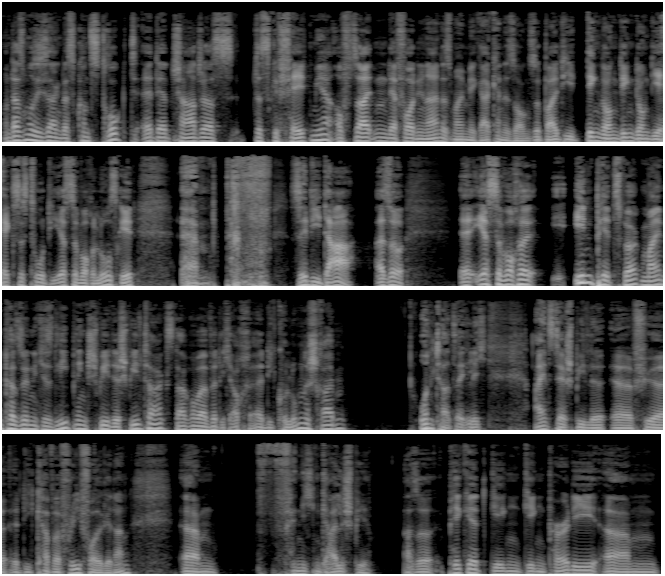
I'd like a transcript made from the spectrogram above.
und das muss ich sagen, das Konstrukt äh, der Chargers, das gefällt mir. Auf Seiten der 49ers das mache ich mir gar keine Sorgen. Sobald die Ding Dong, Ding Dong, die Hexe ist tot, die erste Woche losgeht, ähm, sind die da. Also äh, erste Woche in Pittsburgh, mein persönliches Lieblingsspiel des Spieltags. Darüber würde ich auch äh, die Kolumne schreiben. Und tatsächlich eins der Spiele äh, für die Cover-Free-Folge dann. Ähm, Finde ich ein geiles Spiel. Also Pickett gegen, gegen Purdy, ähm,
